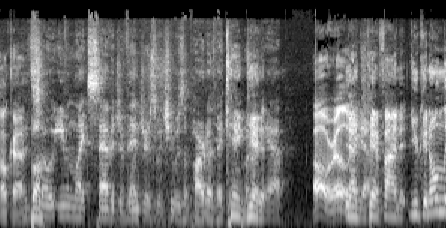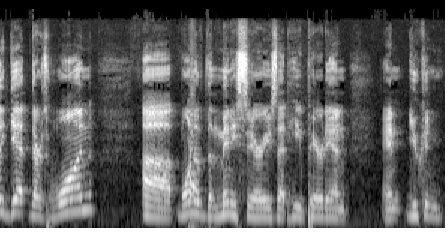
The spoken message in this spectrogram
Okay. But- so even like Savage Avengers, which he was a part of, they Can't can't, put get on it. The app. Oh, really? yeah. You Yeah. can't find it. You can only get. There's one, uh, one of the miniseries that he appeared in, and you can.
